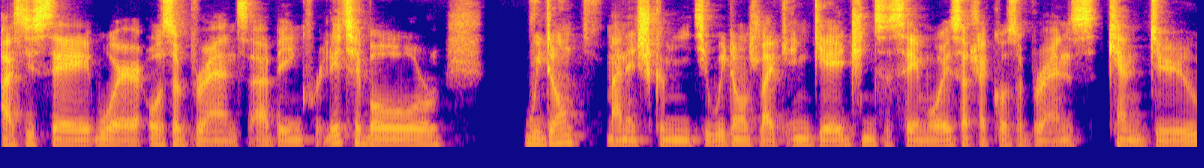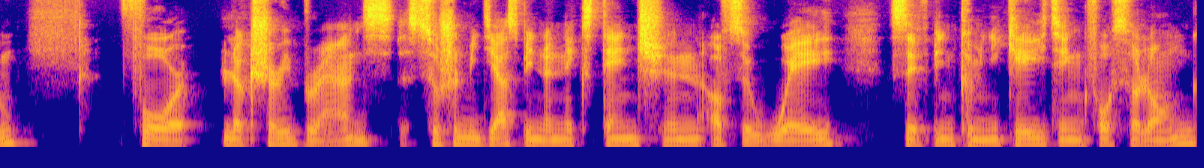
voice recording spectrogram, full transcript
as you say, where other brands are being relatable, we don't manage community. We don't like engage in the same ways that like other brands can do. For luxury brands, social media has been an extension of the way they've been communicating for so long,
